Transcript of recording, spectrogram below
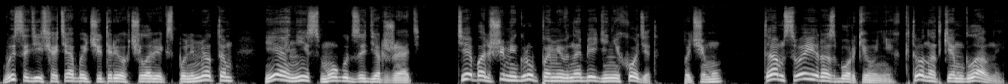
Высадить хотя бы четырех человек с пулеметом, и они смогут задержать. Те большими группами в набеге не ходят. Почему? Там свои разборки у них, кто над кем главный.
